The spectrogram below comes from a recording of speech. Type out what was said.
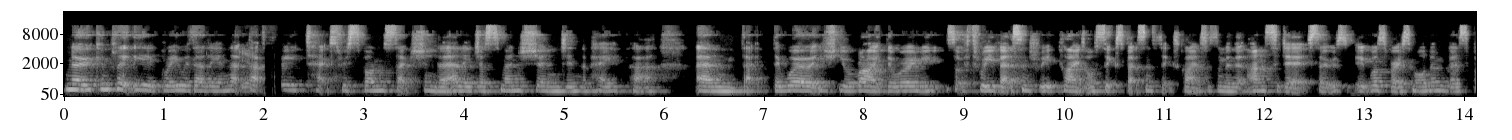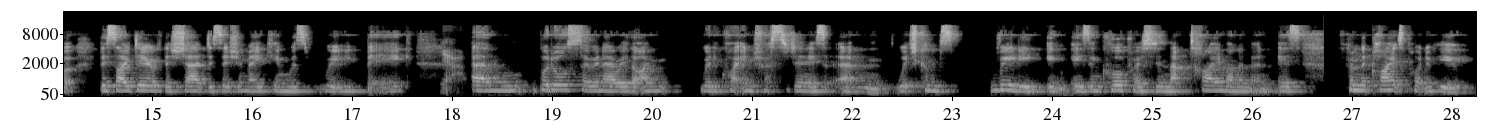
no, completely agree with Elly. And that, yeah. that free text response section that Elly just mentioned in the paper, um, that there were, you're right, there were only sort of three vets and three clients, or six vets and six clients or something that answered it. So it was, it was very small numbers, but this idea of the shared decision making was really big. Yeah. Um, but also an area that I'm really quite interested in is um, which comes really is incorporated in that time element is from the client's point of view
